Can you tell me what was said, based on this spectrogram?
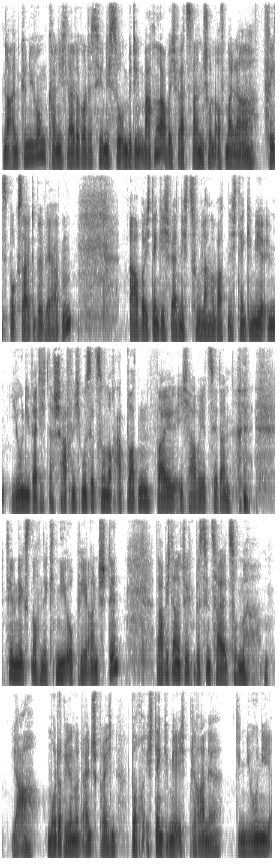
eine Ankündigung kann ich leider Gottes hier nicht so unbedingt machen, aber ich werde es dann schon auf meiner Facebook-Seite bewerben. Aber ich denke, ich werde nicht zu lange warten. Ich denke mir, im Juni werde ich das schaffen. Ich muss jetzt nur noch abwarten, weil ich habe jetzt hier dann demnächst noch eine Knie-OP anstehen. Da habe ich dann natürlich ein bisschen Zeit zum, ja, moderieren und einsprechen. Doch ich denke mir, ich plane den Juni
